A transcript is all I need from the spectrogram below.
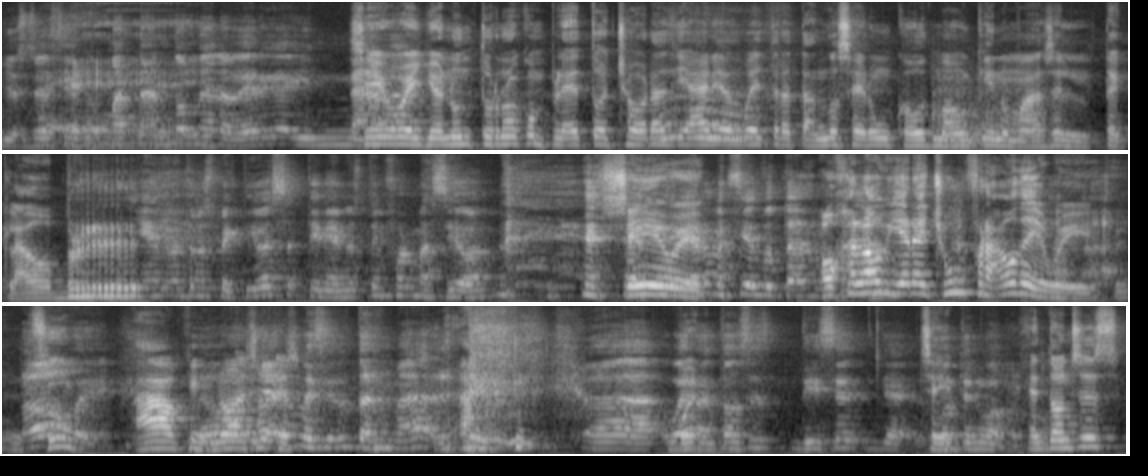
yo estoy haciendo, matándome a la verga y nada. Sí, güey, yo en un turno completo, ocho horas diarias, güey, tratando de ser un code monkey, nomás el teclado. brrr. Y en retrospectiva, teniendo esta información, Sí, güey. ya no me siento tan Ojalá mal. hubiera hecho un fraude, güey. No, sí. güey. Ah, ok, no, eso ya es. no me siento tan mal. Ah, bueno, Bueno. entonces dice, ya, Sí. continúa, por favor. Entonces,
